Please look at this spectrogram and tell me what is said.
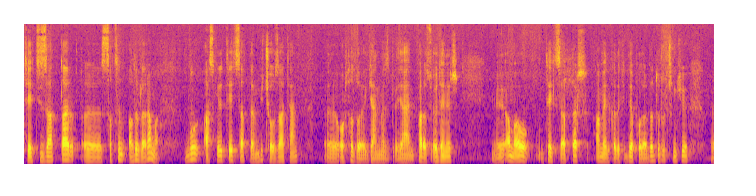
teçhizatlar satın alırlar ama bu askeri teçhizatların birçoğu zaten e, Orta Doğu'ya gelmez bile. Yani parası ödenir e, ama o teçhizatlar Amerika'daki depolarda durur. Çünkü e,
